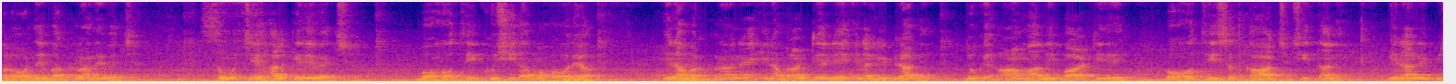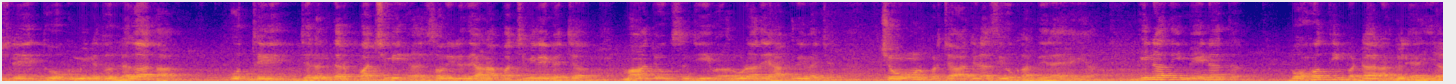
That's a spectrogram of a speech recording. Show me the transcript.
ਫਲੋਰ ਦੇ ਵਰਕਰਾਂ ਦੇ ਵਿੱਚ, ਸਮੁੱਚੇ ਹਲਕੇ ਦੇ ਵਿੱਚ ਬਹੁਤ ਹੀ ਖੁਸ਼ੀ ਦਾ ਮਾਹੌਲ ਆ। ਇਹਨਾਂ ਵਰਕਰਾਂ ਨੇ, ਇਹਨਾਂ ਵਲੰਟੀਅਰ ਨੇ, ਇਹਨਾਂ ਲੀਡਰਾਂ ਨੇ, ਜੋ ਕਿ ਆਮ ਆਦਮੀ ਪਾਰਟੀ ਦੇ ਬਹੁਤ ਹੀ ਸਤਿਕਾਰ ਸ਼ਖਸੀਅਤਾਂ ਨੇ, ਇਹਨਾਂ ਨੇ ਪਿਛਲੇ 2 ਮਹੀਨੇ ਤੋਂ ਲਗਾਤਾਰ ਉੱਥੇ ਜਲੰਧਰ ਪੱਛਮੀ ਸੌਰੀ ਲੁਧਿਆਣਾ ਪੱਛਮੀ ਦੇ ਵਿੱਚ ਮਾਨਯੋਗ ਸੰਜੀਵ ਅਰੋੜਾ ਦੇ ਹੱਕ ਦੇ ਵਿੱਚ ਚੋਣ ਪ੍ਰਚਾਰ ਜਿਹੜਾ ਸੀ ਉਹ ਕਰਦੇ ਰਹੇ ਹੈਗੇ ਆ। ਇਹਨਾਂ ਦੀ ਮਿਹਨਤ ਬਹੁਤ ਹੀ ਵੱਡਾ ਰੰਗ ਲਿਆਈ ਆ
